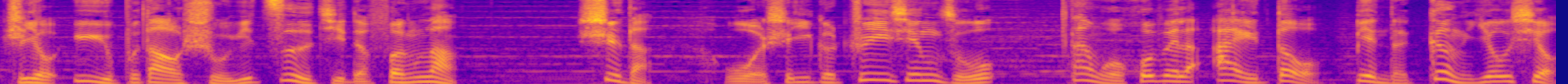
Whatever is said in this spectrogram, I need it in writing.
只有遇不到属于自己的风浪。是的，我是一个追星族，但我会为了爱豆变得更优秀。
